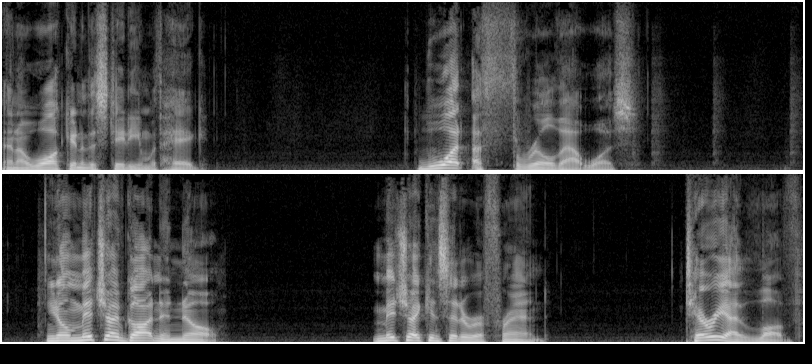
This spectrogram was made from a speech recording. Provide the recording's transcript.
And I walk into the stadium with Haig. What a thrill that was. You know, Mitch, I've gotten to know. Mitch, I consider a friend. Terry, I love.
